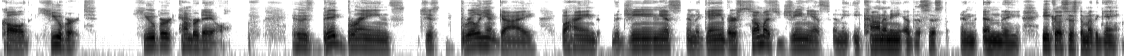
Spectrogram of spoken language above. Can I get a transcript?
called Hubert, Hubert Cumberdale, who's big brains, just brilliant guy behind the genius in the game. There's so much genius in the economy of the system, in, in the ecosystem of the game.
